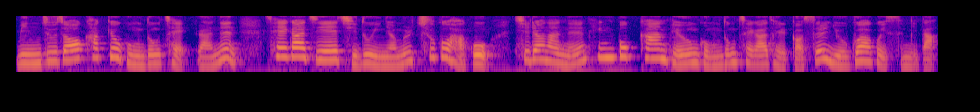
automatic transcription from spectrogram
민주적 학교 공동체라는 세 가지의 지도 이념을 추구하고 실현하는 행복한 배움 공동체가 될 것을 요구하고 있습니다.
